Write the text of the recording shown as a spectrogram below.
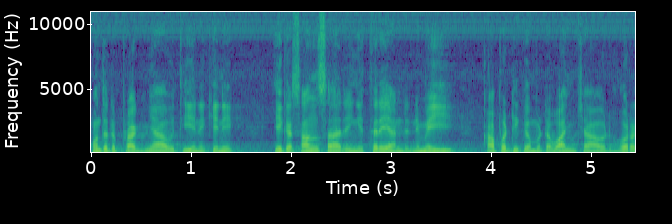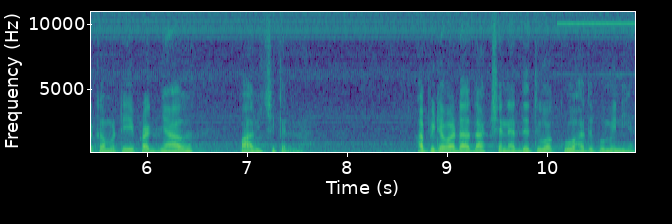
හොඳට ප්‍රඥාව තියෙන කෙනෙක් ඒක සංසාරයෙන් එතර යන්ට නෙමෙයි කපටිකමට වංචාවට හොරකමට ඒ ප්‍රඥාව පාවිච්චි කරනවා. අපිට වඩා දක්ෂ නැද්ද තුවක් වූ හදපු මිනිහ.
